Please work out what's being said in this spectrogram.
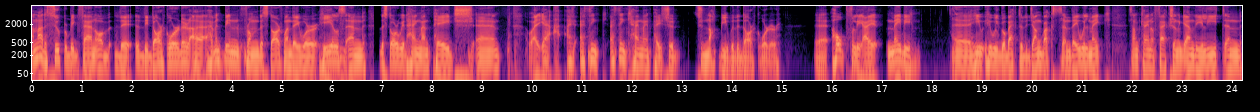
I'm not a super big fan of the the Dark Order. I haven't been from the start when they were heels and the story with Hangman Page. And well, yeah, I, I think I think Hangman Page should should not be with the Dark Order. Uh, hopefully, I maybe uh, he he will go back to the Young Bucks and they will make some kind of faction again, the Elite and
